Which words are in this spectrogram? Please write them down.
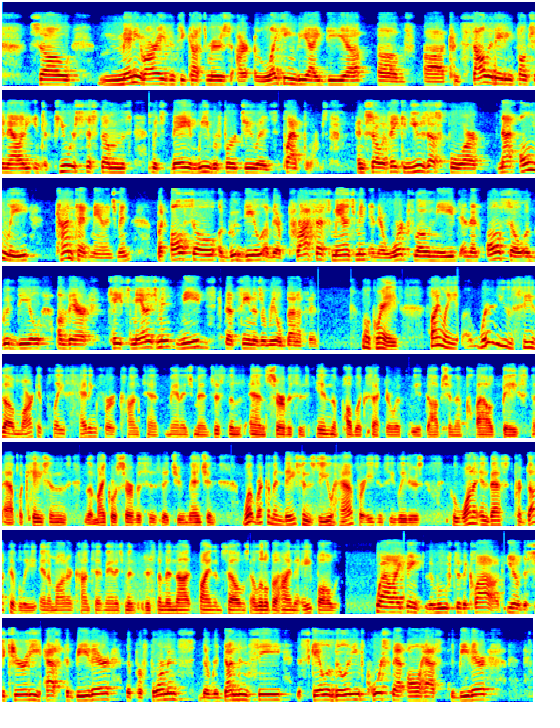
So many of our agency customers are liking the idea of uh, consolidating functionality into fewer systems, which they and we refer to as platforms. And so if they can use us for not only content management, but also a good deal of their process management and their workflow needs, and then also a good deal of their case management needs. That's seen as a real benefit. Well, great. Finally, where do you see the marketplace heading for content management systems and services in the public sector with the adoption of cloud based applications, the microservices that you mentioned? What recommendations do you have for agency leaders who want to invest productively in a modern content management system and not find themselves a little behind the eight ball well, I think the move to the cloud. You know, the security has to be there, the performance, the redundancy, the scalability. Of course, that all has to be there.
